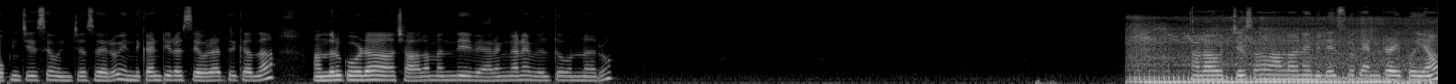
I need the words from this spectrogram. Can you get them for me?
ఓపెన్ చేసి ఉంచేశారు. ఎందుకంటే ఈరోజు శివరాత్రి కదా. అందరూ కూడా చాలామంది వేరంగానే వెళ్తూ ఉన్నారు. అలా వచ్చేసాం. అలానే విలేజ్లోకి ఎంటర్ అయిపోయాం.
